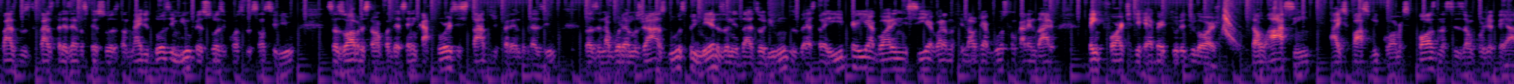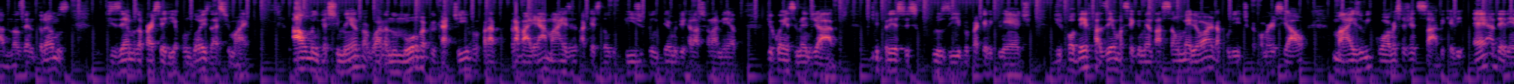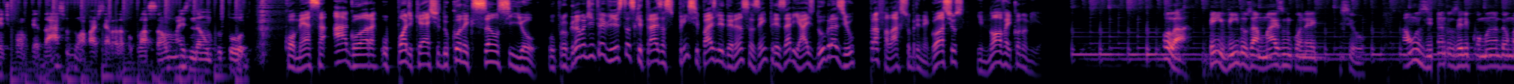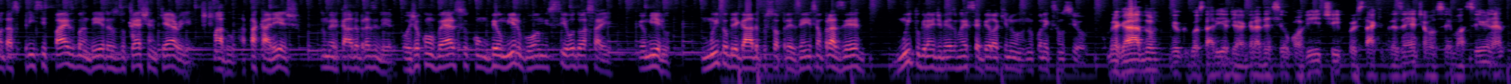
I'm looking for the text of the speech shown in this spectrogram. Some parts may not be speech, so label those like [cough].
quase, quase 300 pessoas, então mais de 12 mil pessoas em construção civil. Essas obras estão acontecendo em 14 estados diferentes do Brasil. Nós inauguramos já as duas primeiras unidades oriundas do Extra Hiper e agora inicia, agora no final de agosto, um calendário bem forte de reabertura de loja. Então, há sim, há espaço do e-commerce pós na cisão com o GPA. Nós entramos, fizemos a parceria com dois Last Mile Há um investimento agora no novo aplicativo para trabalhar mais a questão do dígito em termos de relacionamento, de conhecimento de hábitos, de preço exclusivo para aquele cliente, de poder fazer uma segmentação melhor da política comercial, mas o e-commerce a gente sabe que ele é aderente com um pedaço de uma parcela da população, mas não para o todo. Começa agora o podcast do Conexão CEO, o programa de entrevistas que traz as principais lideranças empresariais do Brasil para falar sobre negócios e nova economia. Olá, bem-vindos a mais um Conexão CEO. Há 11 anos ele comanda uma das principais bandeiras do cash and carry, chamado atacarejo, no mercado brasileiro. Hoje eu converso com Belmiro Gomes, CEO do Açaí. Belmiro, muito obrigado por sua presença, é um prazer muito grande mesmo recebê-lo aqui no, no, Conexão CEO. Obrigado, eu que gostaria de agradecer o convite por estar aqui presente, a você, Moacir, né?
